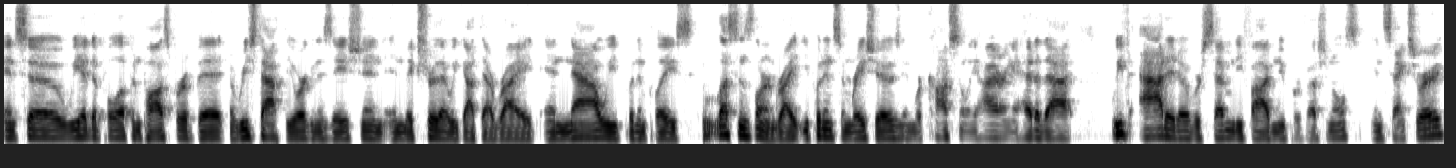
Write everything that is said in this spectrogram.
And so we had to pull up and pause for a bit, restaff the organization and make sure that we got that right. And now we've put in place lessons learned, right? You put in some ratios and we're constantly hiring ahead of that. We've added over 75 new professionals in Sanctuary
